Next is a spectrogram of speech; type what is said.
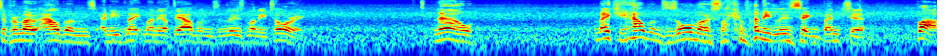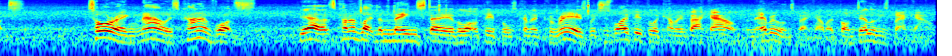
to promote albums and he'd make money off the albums and lose money touring. Now, making albums is almost like a money losing venture, but touring now is kind of what's, yeah, that's kind of like the mainstay of a lot of people's kind of careers, which is why people are coming back out and everyone's back out, like Bob Dylan's back out.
